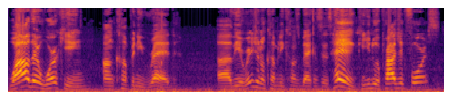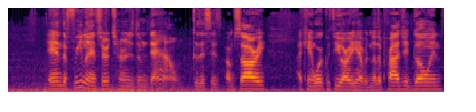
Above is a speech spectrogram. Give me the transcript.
While they're working on Company Red, uh, the original company comes back and says, hey, can you do a project for us? And the freelancer turns them down because it says, I'm sorry, I can't work with you. I already have another project going.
